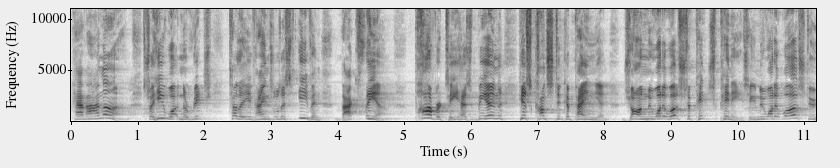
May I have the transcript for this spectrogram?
have I none. So he wasn't a rich televangelist even back then. Poverty has been his constant companion. John knew what it was to pinch pennies. He knew what it was to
